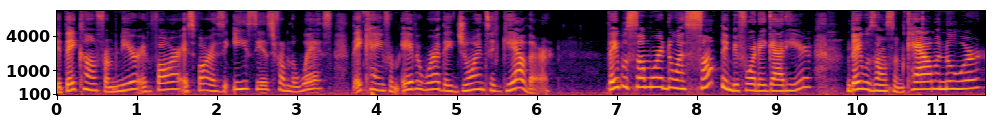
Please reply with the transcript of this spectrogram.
Did they come from near and far? As far as the east is from the west, they came from everywhere. They joined together. They was somewhere doing something before they got here. They was on some cow manure,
